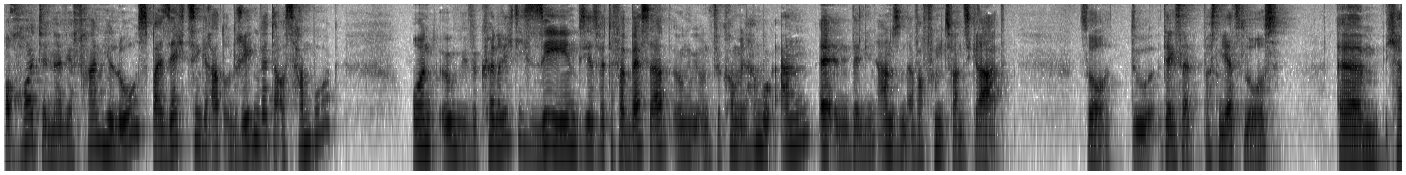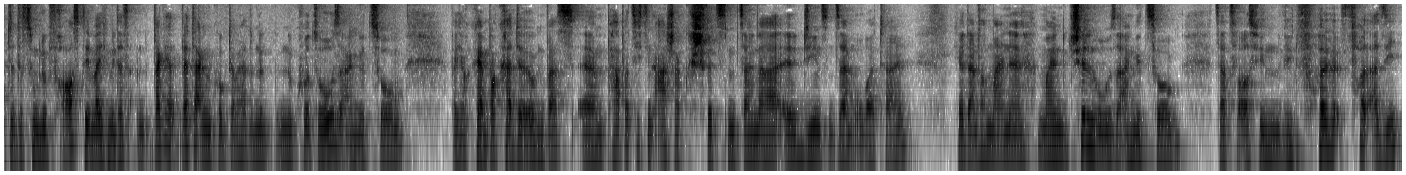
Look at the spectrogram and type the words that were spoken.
auch heute, ne? Wir fahren hier los bei 16 Grad und Regenwetter aus Hamburg und irgendwie wir können richtig sehen, wie sich das Wetter verbessert irgendwie und wir kommen in Hamburg an, äh, in Berlin an, es sind einfach 25 Grad. So, du denkst halt, was ist denn jetzt los? Ähm, ich hatte das zum Glück vorausgesehen, weil ich mir das Wetter angeguckt habe, hatte eine, eine, kurze Hose angezoung, weil ich auch keinen Bock hatte irgendwas. Ähm, Papa hat sich den Arsch abgeschwitzt mit seiner äh, Jeans und seinem Oberteil. Ich hatte einfach meine, meine Chillhose angezogen. Sah zwar aus wie ein, wie ein voll, voll Assi,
